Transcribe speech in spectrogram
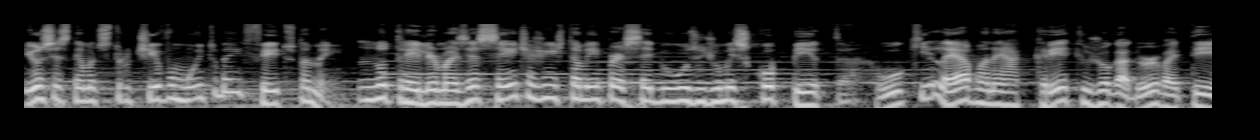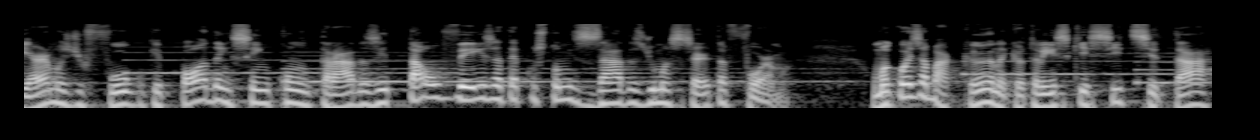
e um sistema destrutivo muito bem feito também. No trailer mais recente, a gente também percebe o uso de uma escopeta, o que leva né, a crer que o jogador vai ter armas de fogo que podem ser encontradas e talvez até customizadas de uma certa forma. Uma coisa bacana que eu também esqueci de citar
